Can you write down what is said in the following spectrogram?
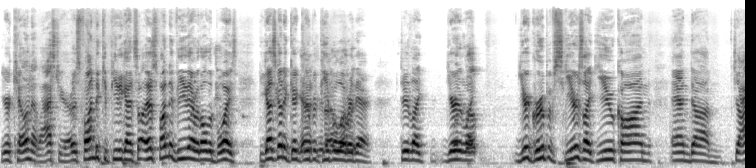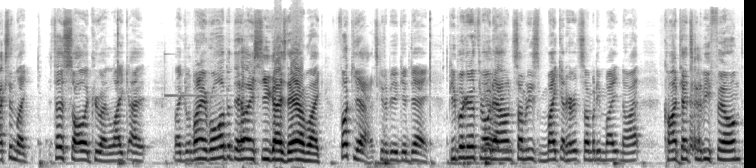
You were killing it last year. It was fun to compete against. It was fun to be there with all the boys. You guys got a good Yeah, group of dude, people over it. there, dude. Like you're What's like up? your group of skiers, like you, Con, and um, Jackson. Like it's a solid crew. I like. I like when I roll up at the hill and I see you guys there. I'm like, fuck yeah, it's gonna be a good day. People are gonna throw Yeah, down. Somebody's might get hurt. Somebody might not. Content's gonna be filmed.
